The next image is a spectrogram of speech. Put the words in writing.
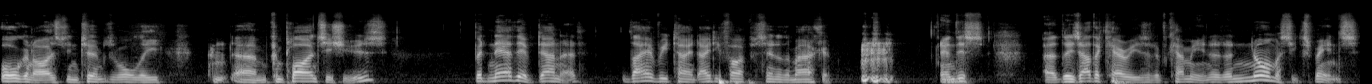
organised in terms of all the um, compliance issues, but now they've done it. They have retained 85% of the market. And this, uh, these other carriers that have come in at enormous expense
